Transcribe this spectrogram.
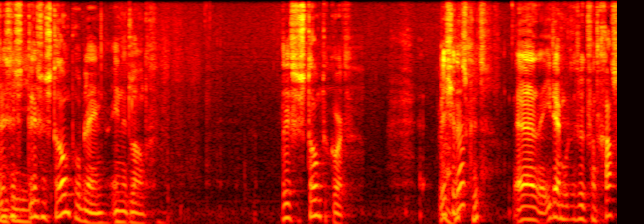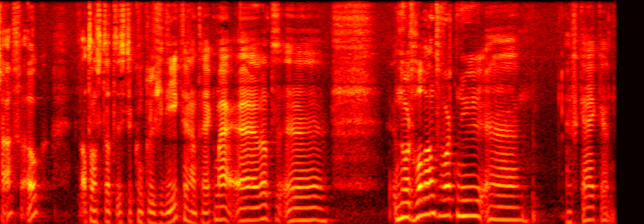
Er, is een, er is een stroomprobleem in het land. Er is een stroomtekort. Wist je dat? is kut. Eh, iedereen moet natuurlijk van het gas af, ook. Althans, dat is de conclusie die ik daaraan trek. Maar eh, wat, eh, Noord-Holland wordt nu, even kijken,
